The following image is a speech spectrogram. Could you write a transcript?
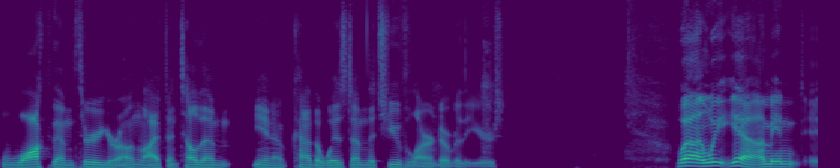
walk them through your own life and tell them, you know, kind of the wisdom that you've learned over the years. Well, and we, yeah, I mean, eh,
